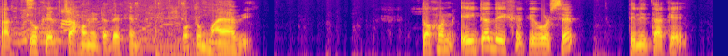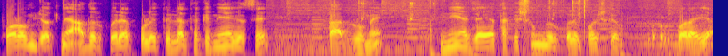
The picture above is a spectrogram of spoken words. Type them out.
তার চোখের চাহনিটা দেখেন কত মায়াবী। তখন এইটা দেখে কি করছে তিনি তাকে পরম যত্নে আদর করে কোলে তুলে তাকে নিয়ে গেছে তার রুমে নিয়ে যাইয়া তাকে সুন্দর করে পরিষ্কার করাইয়া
